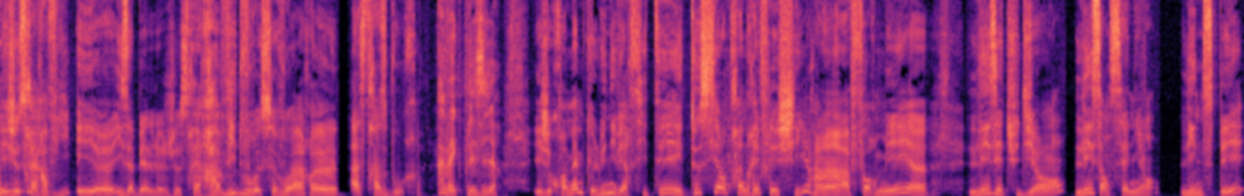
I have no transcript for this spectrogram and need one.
et je serai ravie. Et euh, Isabelle, je serai ravie de vous recevoir euh, à Strasbourg. Avec plaisir. Et je crois même que l'université est aussi en train de réfléchir hein, à former euh, les étudiants, les enseignants. L'INSPE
